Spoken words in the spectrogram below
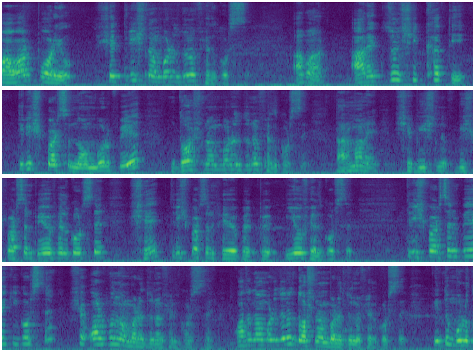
পাওয়ার পরেও সে ত্রিশ নম্বরের জন্য ফেল করছে। আবার আরেকজন শিক্ষার্থী তিরিশ পার্সেন্ট নম্বর পেয়ে দশ নম্বরের জন্য ফেল করছে। তার মানে সে বিশ বিশ পার্সেন্ট পেয়েও ফেল করছে, সে ত্রিশ পার্সেন্ট পেয়েও ফেল করছে। ত্রিশ পার্সেন্ট পেয়ে কি করছে? সে অল্প নম্বরের জন্য ফেল করছে। কত নম্বরের জন্য? দশ নম্বরের জন্য ফেল করছে। কিন্তু মূলত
